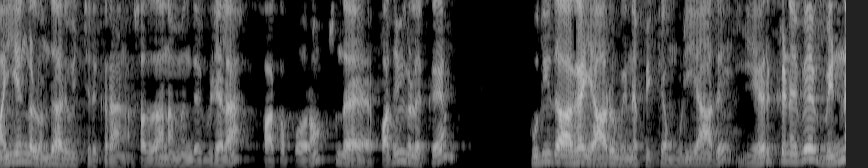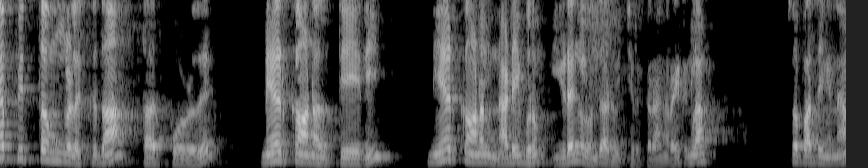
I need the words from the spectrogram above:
மையங்கள் வந்து அறிவிச்சிருக்கிறாங்க. ஸோ அதை தான் நம்ம இந்த வீடியோவில் பார்க்க போகிறோம் ஸோ இந்த பதவிகளுக்கு புதிதாக யாரும் விண்ணப்பிக்க முடியாது. ஏற்கனவே விண்ணப்பித்தவங்களுக்கு தான் தற்பொழுது நேர்காணல் தேதி நேர்காணல் நடைபெறும் இடங்கள் வந்து அறிவிச்சிருக்கிறாங்க. ரைட்டுங்களா ஸோ பார்த்தீங்கன்னா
